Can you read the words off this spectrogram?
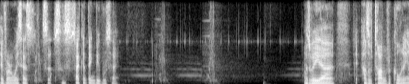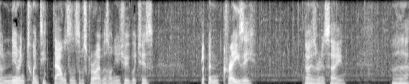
Everyone always says, it's the second thing people say. As we, uh, as of time of recording, I'm nearing 20,000 subscribers on YouTube, which is flipping crazy. guys are insane. Uh,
